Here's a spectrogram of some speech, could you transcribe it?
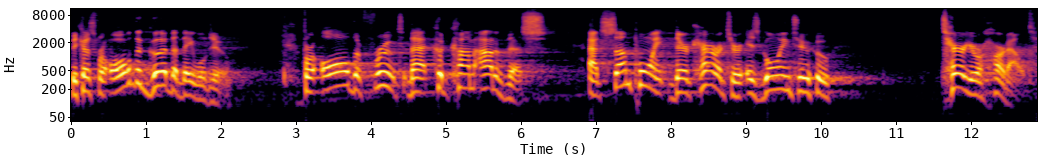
Because for all the good that they will do, for all the fruit that could come out of this, at some point their character is going to tear your heart out.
